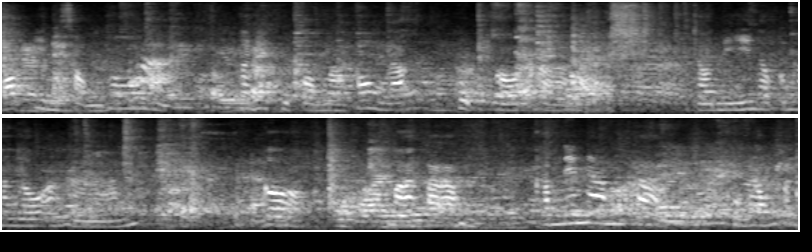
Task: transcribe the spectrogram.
พ่ออินสองห้องก็ได้คูปองมาห้องละหกร้อยบาทตอนนี้เรากำลังรออาหาร ก็มาตามคำแนะนำค่ะของน้องปัน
